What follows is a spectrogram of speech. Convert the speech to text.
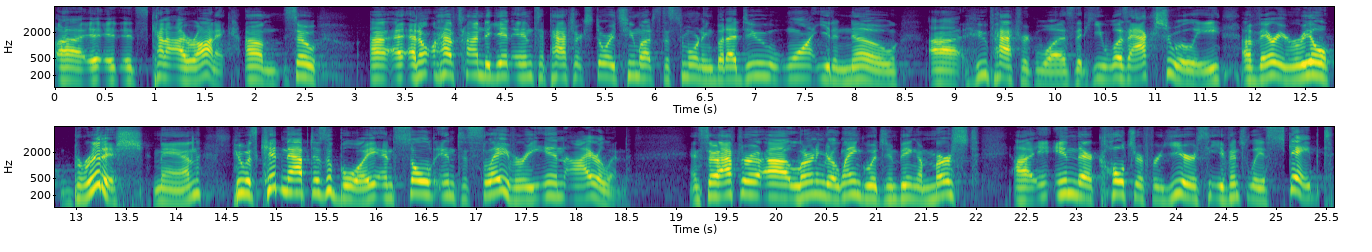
Uh, it, it's kind of ironic. Um, so uh, I, I, don't have time to get into Patrick's story too much this morning, but I do want you to know uh, who Patrick was, that he was actually a very real British man who was kidnapped as a boy and sold into slavery in Ireland. And so, after uh, learning their language and being immersed uh, in their culture for years, he eventually escaped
